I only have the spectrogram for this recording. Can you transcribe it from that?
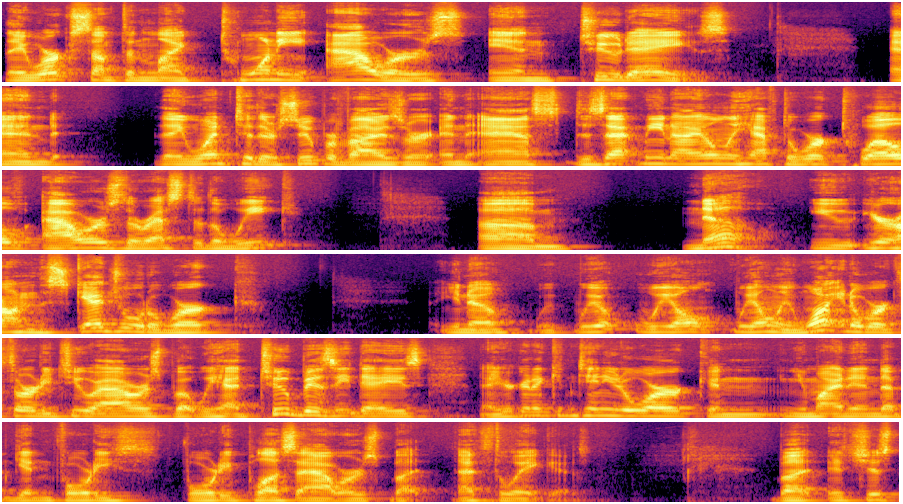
they worked something like 20 hours in 2 days and they went to their supervisor and asked, "Does that mean I only have to work 12 hours the rest of the week?" Um, no, you you're on the schedule to work. You know, we we we, we only want you to work 32 hours, but we had two busy days. Now you're going to continue to work, and you might end up getting 40 40 plus hours, but that's the way it goes. But it just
